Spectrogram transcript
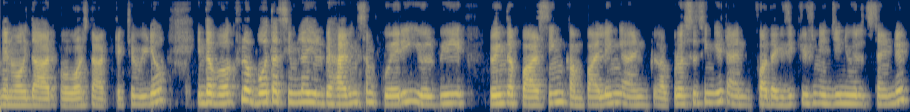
can watch the watch the architecture video. In the workflow both are similar. You'll be having some query. You'll be doing the parsing compiling and uh, processing it and for the execution engine you will send it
